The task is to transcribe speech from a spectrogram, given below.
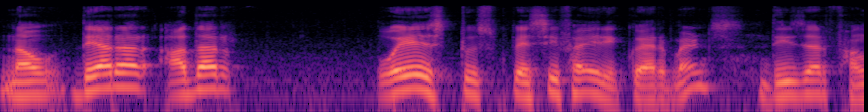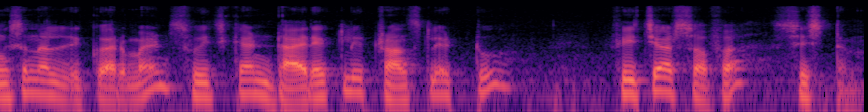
Now, there are other ways to specify requirements, these are functional requirements which can directly translate to features of a system.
